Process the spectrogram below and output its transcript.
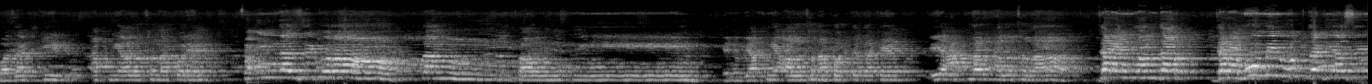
ওয়াজাকির আপনি আলোচনা করেন। ফাইন্না যিকরা আপনি আলোচনা করতে থাকেন। এই আপনার আলোচনা, যারা ইমানদার, যারা মুমিন মুত্তাকি আছে,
